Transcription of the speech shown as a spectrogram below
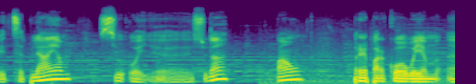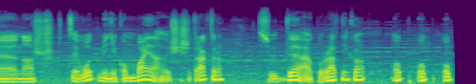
Відцепляємо. Сю... Ой, е, сюди. Пау. Припарковуємо е, наш цей от міні-комбайн, а точніше трактор. Сюди, акуратненько. Оп, оп, оп.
